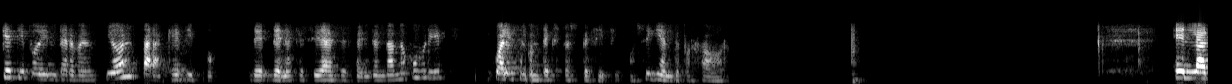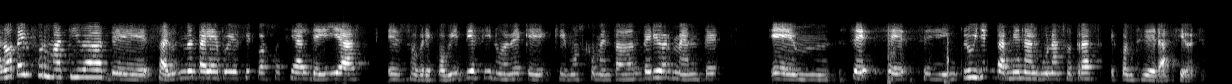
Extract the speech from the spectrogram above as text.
qué tipo de intervención, para qué tipo de, necesidades se está intentando cubrir y cuál es el contexto específico. Siguiente, por favor. En la nota informativa de Salud Mental y Apoyo Psicosocial de IAS eh, sobre COVID-19 que, hemos comentado anteriormente, em, se, incluyen también algunas otras consideraciones.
